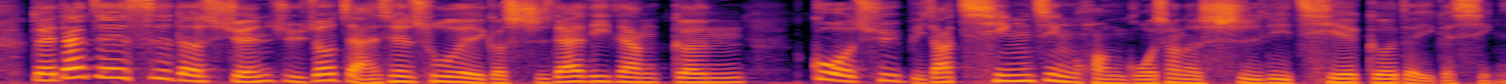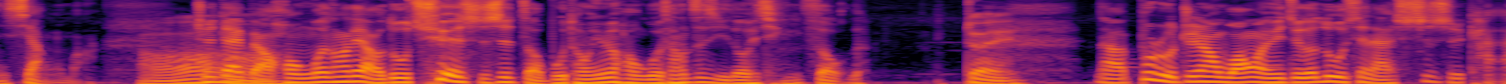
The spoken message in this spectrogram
对。但这一次的选举就展现出了一个时代力量跟过去比较亲近黄国昌的势力切割的一个形象嘛，哦，就代表黄国昌这条路确实是走不通，因为黄国昌自己都已经走了。对，那不如就让王婉玉这个路线来试试看。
